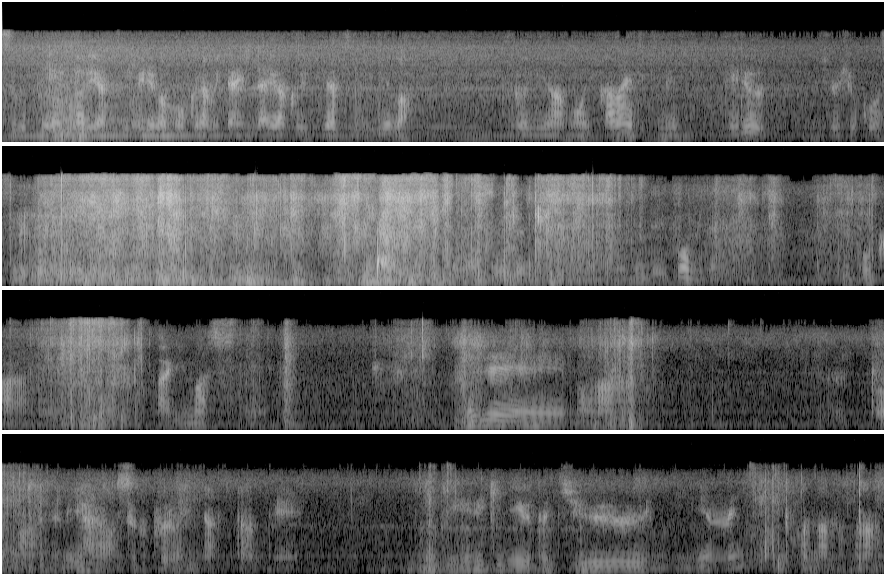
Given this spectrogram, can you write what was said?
すぐプロになるやつもいれば僕らみたいに大学行くやつもいればプロにはもう行かないと決めてる就職をする人もいるそれぞれに人生を楽しんでいこうみたいなとこからねありましてそれでまあずっとまあ柳原はすぐプロになったんで芸歴でいうと12年目とかなのかな。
